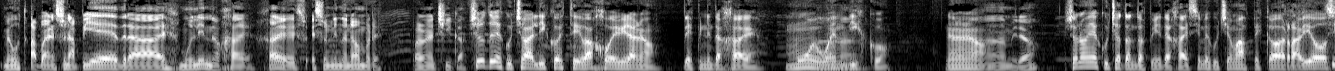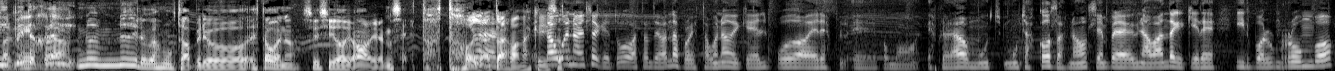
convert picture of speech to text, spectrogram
Me gusta. Ah, bueno, es una piedra, es muy lindo Jade. Jade es, es un lindo nombre para una chica. Yo el otro día escuchaba el disco este Bajo el Grano, de Spinetta Jade. Muy buen Ah. disco. No, no, no. Ah, mira. Yo no había escuchado tanto a Spinetta Jade, siempre escuché más Pescado Rabioso, Sí, Spinetta Almendra. Jade no, no es de lo que más me gusta, pero está bueno. Sí, sí, obvio, obvio, no sé, to- to- Bueno, todas las bandas que está hizo. bueno eso que tuvo bastante bandas porque está bueno de que él pudo haber eh, como explorado much- muchas cosas, ¿no? Siempre hay una banda que quiere ir por un rumbo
